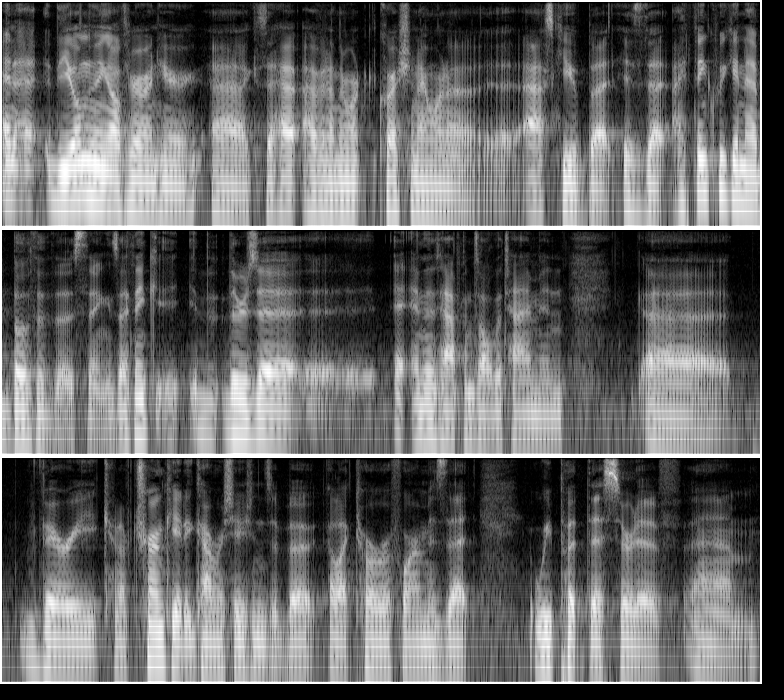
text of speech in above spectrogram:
And uh, the only thing I'll throw in here, because I, ha- I have another one, question I want to ask you, but is that I think we can have both of those things. I think uh, there's a, uh, and this happens all the time in uh, very kind of truncated conversations about electoral reform, is that we put this sort of, um,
